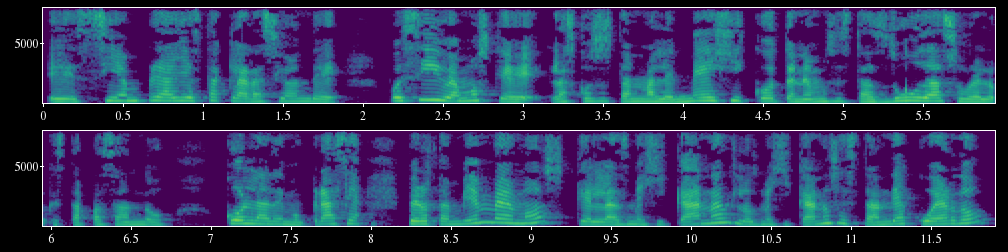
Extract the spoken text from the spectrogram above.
eh, siempre hay esta aclaración de, pues sí, vemos que las cosas están mal en México, tenemos estas dudas sobre lo que está pasando con la democracia, pero también vemos que las mexicanas, los mexicanos están de acuerdo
